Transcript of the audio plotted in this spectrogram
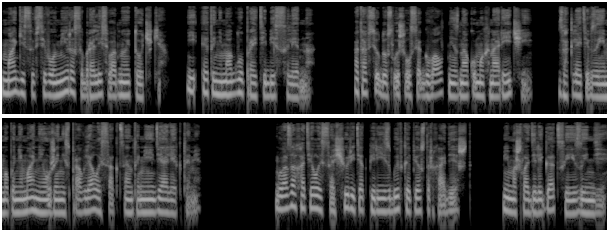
Маги со всего мира собрались в одной точке, и это не могло пройти бесследно. Отовсюду слышался гвалт незнакомых наречий, заклятие взаимопонимания уже не справлялось с акцентами и диалектами. Глаза хотелось сощурить от переизбытка пестрых одежд. Мимо шла делегация из Индии.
